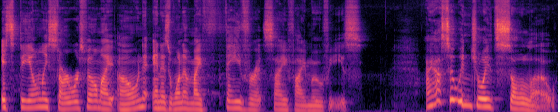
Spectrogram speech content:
It's the only Star Wars film I own and is one of my favorite sci fi movies. I also enjoyed Solo,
